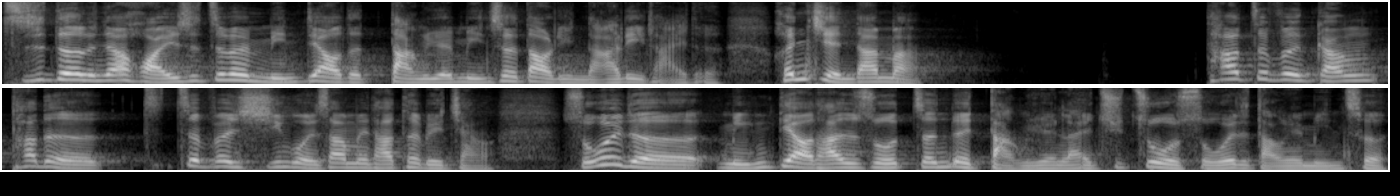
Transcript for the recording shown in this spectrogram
值得人家怀疑是这份民调的党员名册到底哪里来的？很简单嘛，他这份刚他的这份新闻上面，他特别讲所谓的民调，他是说针对党员来去做所谓的党员名册。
